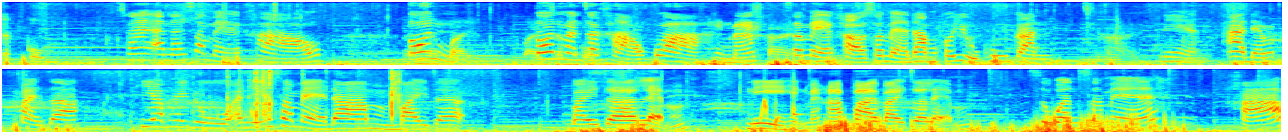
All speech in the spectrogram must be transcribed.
จะกลมใช่อันนั้นสแหมขาว ต้นใบใบ ต้นมันจะกลขาวกว่าเห็นไหมใช่ สแหมขาวสแหมดำเขาอยู่คู่กัน ใช่เนี่ย อะเดี๋ยวใหม่จะเทียบให้ดู อันนี้สแหมดำใบจะ ใบจะแหลม นี่เห็นไหมคะ ปลายใบจะแหลม ส่วนสแหมขาว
